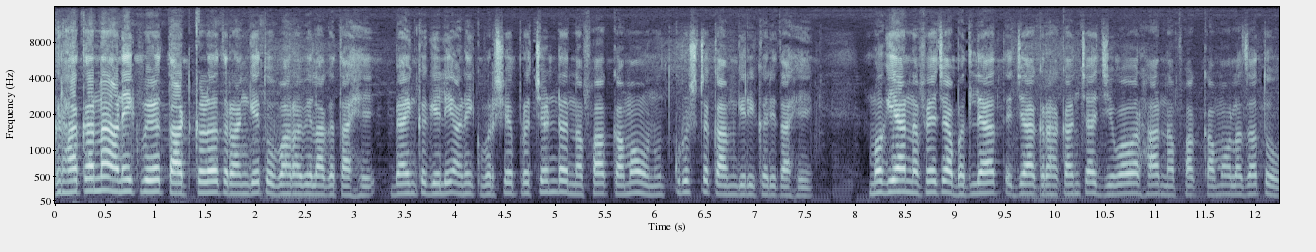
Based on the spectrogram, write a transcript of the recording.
ग्राहकांना अनेक वेळ ताटकळत रांगेत उभारावे लागत आहे. बँक गेली अनेक वर्षे प्रचंड नफा कमावून उत्कृष्ट कामगिरी करीत आहे. मग या नफ्याच्या बदल्यात ज्या ग्राहकांच्या जीवावर हा नफा कमावला जातो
